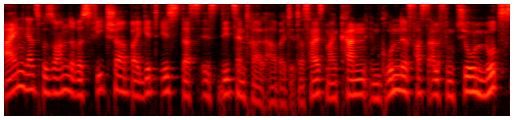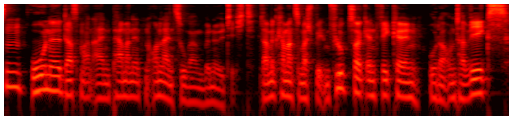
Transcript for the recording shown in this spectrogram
Ein ganz besonderes Feature bei Git ist, dass es dezentral arbeitet. Das heißt, man kann im Grunde fast alle Funktionen nutzen, ohne dass man einen permanenten Online-Zugang benötigt. Damit kann man zum Beispiel im Flugzeug entwickeln oder unterwegs,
